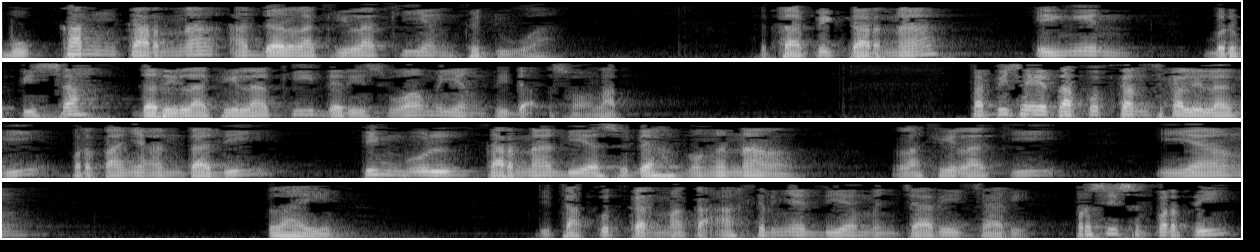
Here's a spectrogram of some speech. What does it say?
Bukan karena ada laki-laki yang kedua, tetapi karena ingin berpisah dari laki-laki dari suami yang tidak sholat. Tapi saya takutkan sekali lagi pertanyaan tadi timbul karena dia sudah mengenal laki-laki yang lain. Ditakutkan maka akhirnya dia mencari-cari. Persis seperti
